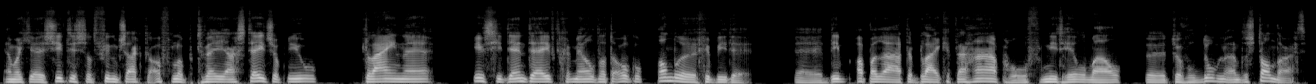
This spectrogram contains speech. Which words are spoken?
En wat je ziet is dat Philips eigenlijk de afgelopen twee jaar steeds opnieuw kleine incidenten heeft gemeld dat ook op andere gebieden eh, die apparaten blijken te haperen of niet helemaal eh, te voldoen aan de standaard.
